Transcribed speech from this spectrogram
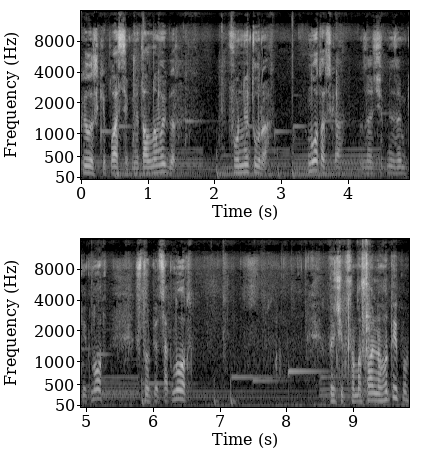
крилишки, пластик, метал на вибір, фурнітура кнотовська, зачіпні замки кнот, ступиця кнот, причіп самосвального типу.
